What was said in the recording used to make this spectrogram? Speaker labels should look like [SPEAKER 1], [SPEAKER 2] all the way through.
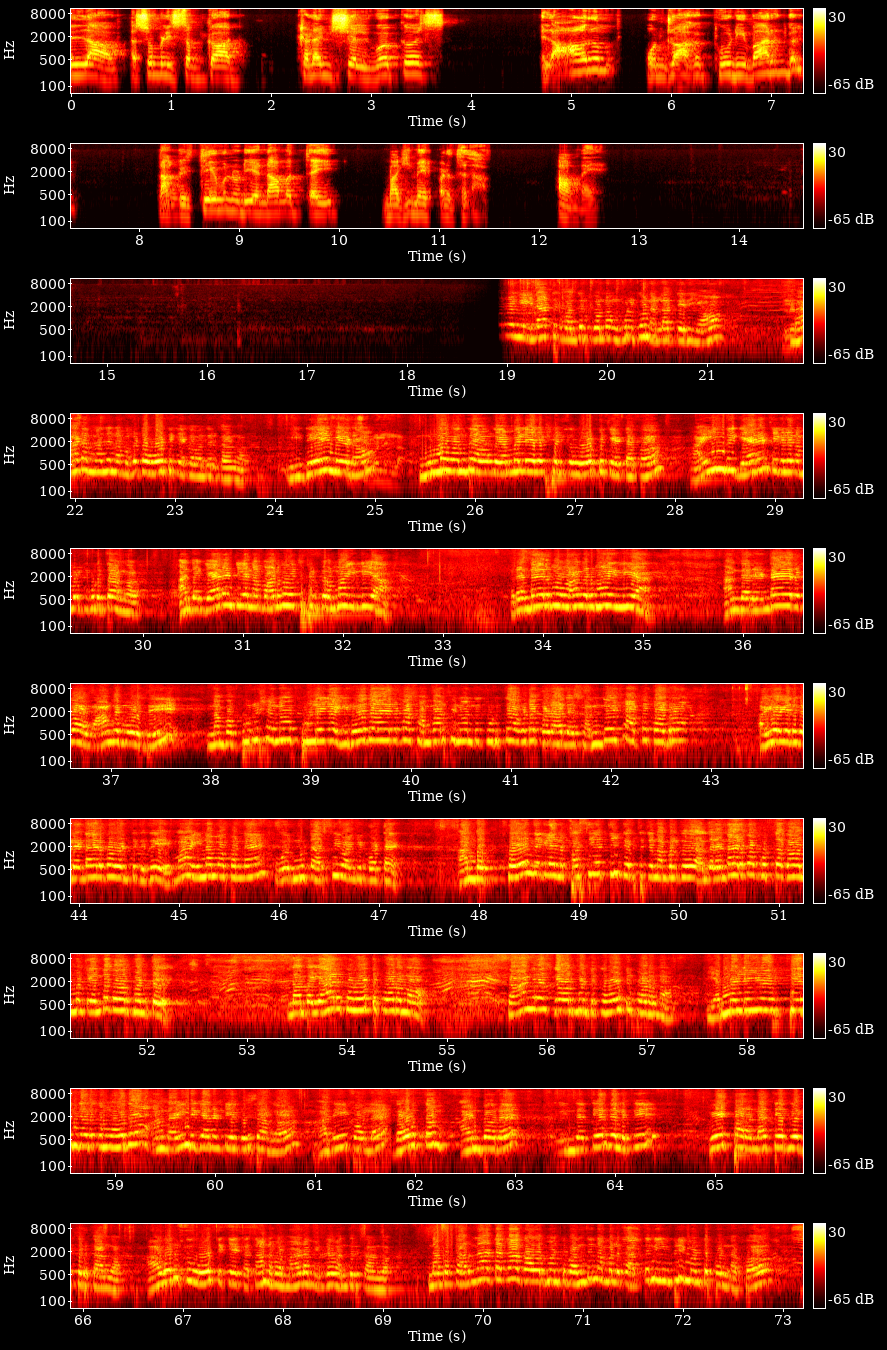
[SPEAKER 1] எல்லா assemblies of God credential workers எல்லாரும் ஒன்றாக கூடி வாருங்கள். நாங்கள் தேவனுடைய நாமத்தை மகிமைப்படுத்தலாம். ஆமே
[SPEAKER 2] இங்க இனாத்துக்கு வந்திருக்கோம்னு உங்களுக்கும் நல்லா தெரியும். மேடம் வந்து நம்ம கிட்ட ஓட்டு கேட்க வந்திருக்காங்க. இதே மேடம் முன்ன வந்து அவங்க எம்எல்ஏ எலெக்ஷனுக்கு ஓட்டு கேட்டப்போ ஐந்து கேரண்டிகளை நம்மளுக்கு கொடுத்தாங்க. அந்த கேரண்டியை நம்ம அனுபவிச்சுட்டு இருக்கிறோமா இல்லையா? ரெண்டாயிரம் ரூபாய் வாங்குறோமா இல்லையா? அந்த ரெண்டாயிரம் ரூபாய் வாங்கும் பொழுது நம்ம புருஷனோ பிள்ளையோ இருபதாயிரம் ரூபாய் சம்பாரிச்சுன்னு வந்து கொடுத்தா கூட படாத சந்தோஷம் அப்ப படுறோம் ஐயோ எனக்கு ரெண்டாயிரம் ரூபாய் எடுத்துக்குது மா என்னம்மா பண்ண? ஒரு மூட்டை அரிசி வாங்கி போட்டேன். அந்த குழந்தைகளை அந்த பசியை தீக்கிறதுக்கு நம்மளுக்கு அந்த ரெண்டாயிரம் ரூபாய் கொடுத்த கவர்மெண்ட் எந்த கவர்மெண்ட் நம்ம யாருக்கு ஓட்டு போடணும்? காங்கிரஸ் கவர்மெண்ட்டுக்கு ஓட்டு போடணும். எம்எல்ஏ தேர்ந்தெடுக்கும் போதும் அந்த ஐந்து கேரண்டியை கொடுத்தாங்க. அதே போல கௌதம் என்பவரை இந்த தேர்தலுக்கு வேட்பாளராக தேர்ந்தெடுத்திருக்காங்க. அவருக்கு ஓட்டு கேட்கத்தான் நம்ம மேடம் இங்க வந்திருக்காங்க. நம்ம கர்நாடகா கவர்மெண்ட் வந்து நம்மளுக்கு அத்தனை இம்ப்ளிமெண்ட் பண்ணப்போ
